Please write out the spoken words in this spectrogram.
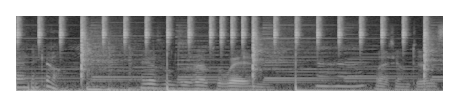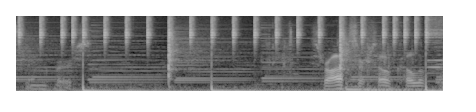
trying to go. I guess we'll just have to wait and uh -huh. let him do his thing first. These rocks are so colorful.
